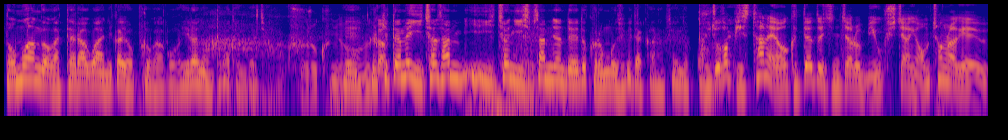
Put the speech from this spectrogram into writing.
너무한 것 같아라고 하니까 옆으로 가고 이런 형태가 된 거죠. 아, 그렇군요. 예, 그러니까 그렇기 때문에 2003, 2023년도에도 그런 모습이 될 가능성이 높다. 구조가 비슷하네요. 그때도 진짜로 미국 시장이 엄청나게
